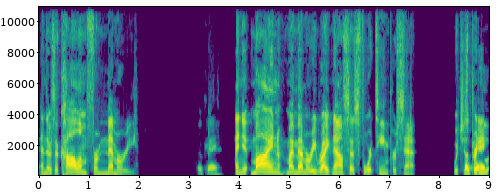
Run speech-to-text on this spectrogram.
and there's a column for memory. Okay. And yet mine, my memory right now says 14%, which is pretty. Okay. low.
